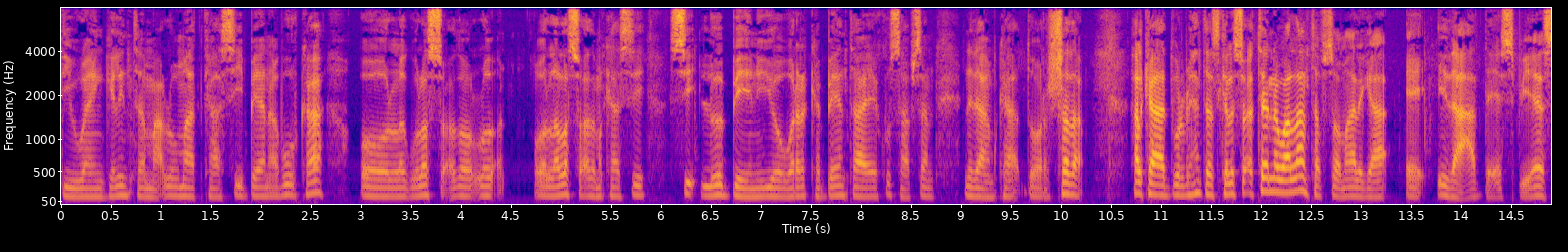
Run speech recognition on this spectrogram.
diiwaangelinta macluumaadkaasi been abuurka oo lagula socdo oo lala socdo markaasi si loo beeniyo wararka beenta ee ku saabsan nidaamka doorashada. Halka aad warbixintaas kala socoteenna waa laanta af soomaaliga ee idaacadda s b s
